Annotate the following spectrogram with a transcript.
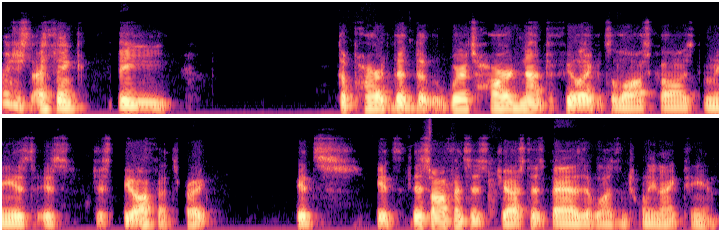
I just I think the the part that the where it's hard not to feel like it's a lost cause to me is is just the offense, right? It's it's this offense is just as bad as it was in 2019.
